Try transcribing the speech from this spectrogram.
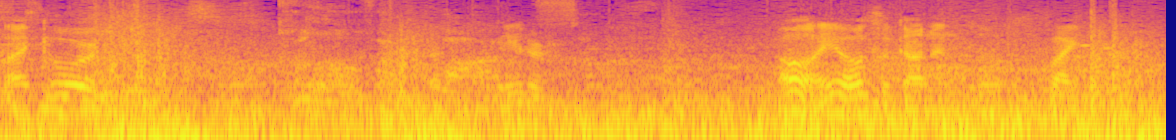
Like or Oh, he also got into a fight.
